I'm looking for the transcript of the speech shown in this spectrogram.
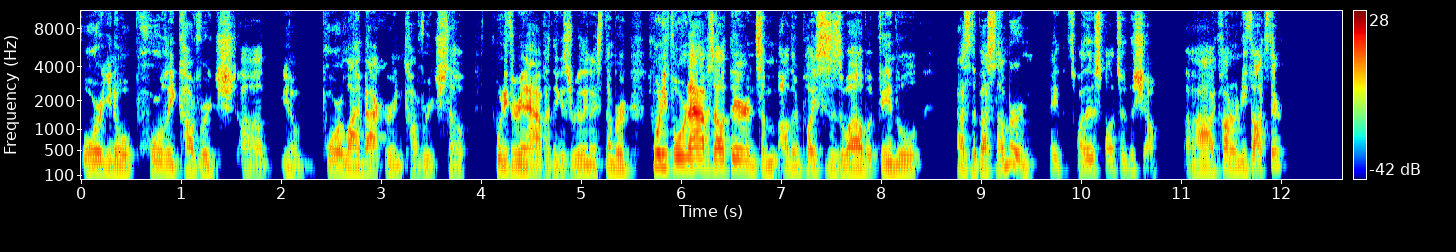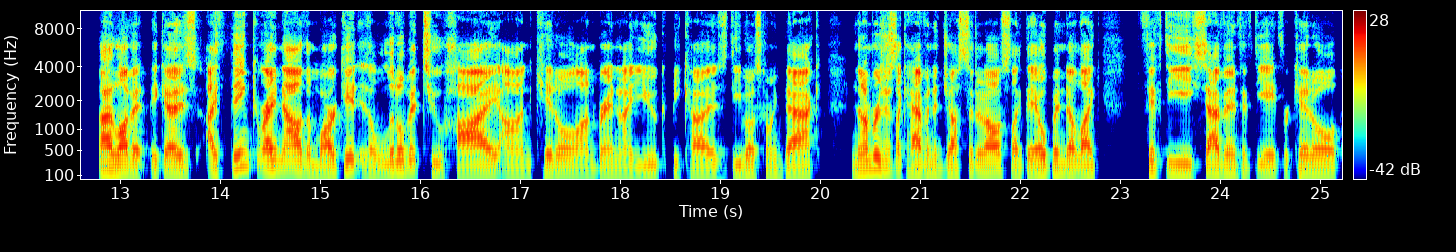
or you know poorly coverage, uh, you know poor linebacker in coverage. So 23 and a half, I think is a really nice number. 24 and a half is out there in some other places as well, but FanDuel has the best number, and hey, that's why they're sponsored the show. Uh, Connor, any thoughts there? I love it because I think right now the market is a little bit too high on Kittle, on Brandon Aiyuk because Deebo's coming back. And the numbers just like haven't adjusted at all. So like they opened at like 57, 58 for Kittle,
